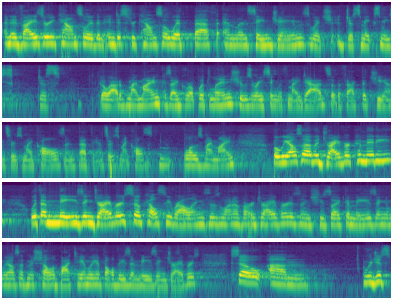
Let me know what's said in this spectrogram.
an advisory council, we have an industry council with Beth and Lyn St. James, which just makes me just go out of my mind because I grew up with Lyn. She was racing with my dad, so the fact that she answers my calls and Beth answers my calls blows my mind. But we also have a driver committee with amazing drivers. So Kelsey Rawlings is one of our drivers, and she's like amazing. And we also have Michele Abbate, and we have all these amazing drivers. So um, we're just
